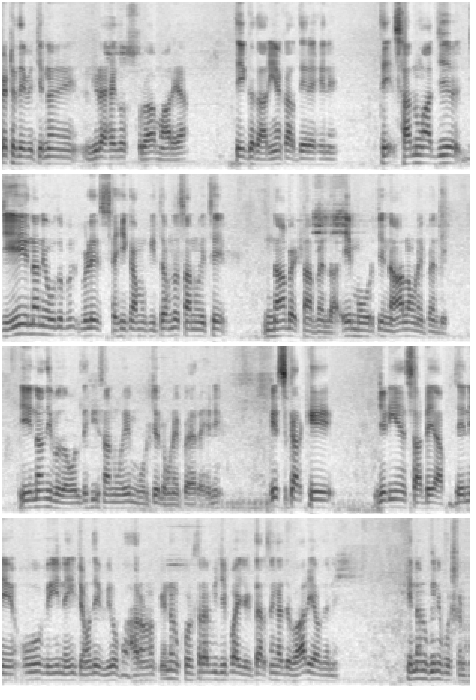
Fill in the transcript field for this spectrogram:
ਪਿੱਠ ਦੇ ਵਿੱਚ ਇਹਨਾਂ ਨੇ ਜਿਹੜਾ ਹੈਗਾ ਉਹ ਸੁਰਾ ਮਾਰਿਆ ਤੇ ਗਦਾਰੀਆਂ ਕਰਦੇ ਰਹੇ ਨੇ। ਤੇ ਸਾਨੂੰ ਅੱਜ ਜੇ ਇਹਨਾਂ ਨੇ ਉਦੋਂ ਵੇਲੇ ਸਹੀ ਕੰਮ ਕੀਤਾ ਹੁੰਦਾ ਸਾਨੂੰ ਇੱਥੇ ਨਾ ਬੈਠਣਾ ਪੈਂਦਾ ਇਹ ਮੋਰਚੇ ਨਾ ਲਾਉਣੇ ਪੈਂਦੇ। ਇਹਨਾਂ ਦੀ ਬਦੌਲਤ ਹੀ ਸਾਨੂੰ ਇਹ ਮੋਰਚੇ ਲਾਉਣੇ ਪੈ ਰਹੇ ਨੇ। ਇਸ ਕਰਕੇ ਜਿਹੜੀਆਂ ਸਾਡੇ ਆਪਦੇ ਨੇ ਉਹ ਵੀ ਨਹੀਂ ਚਾਹੁੰਦੇ ਵੀ ਉਹ ਬਾਹਰ ਆਉਣ ਕਿ ਇਹਨਾਂ ਨੂੰ ਖੁਲਤਰਾ ਵੀ ਜੇ ਭਾਈ ਜਗਤਾਰ ਸਿੰਘ ਅੱਜ ਬਾਹਰ ਹੀ ਆਉਂਦੇ ਨੇ ਇਹਨਾਂ ਨੂੰ ਕਿਹਨੇ ਪੁੱਛਣਾ?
